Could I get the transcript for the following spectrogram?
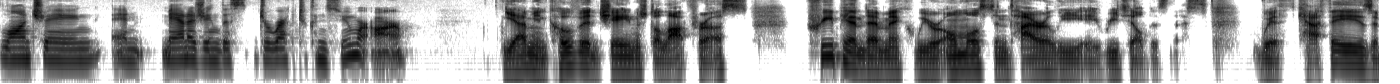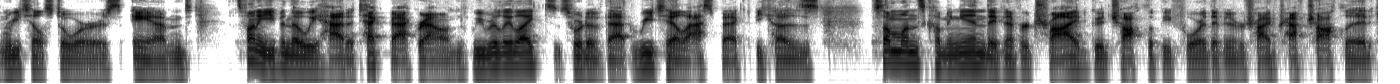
launching and managing this direct to consumer arm? Yeah, I mean, COVID changed a lot for us. Pre pandemic, we were almost entirely a retail business with cafes and retail stores. And it's funny, even though we had a tech background, we really liked sort of that retail aspect because someone's coming in, they've never tried good chocolate before, they've never tried craft chocolate.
